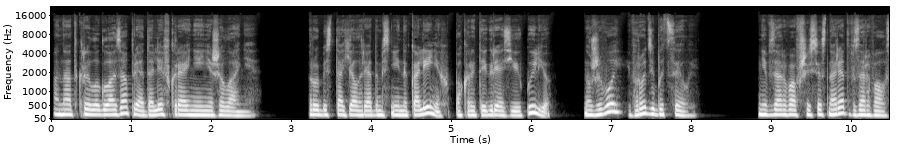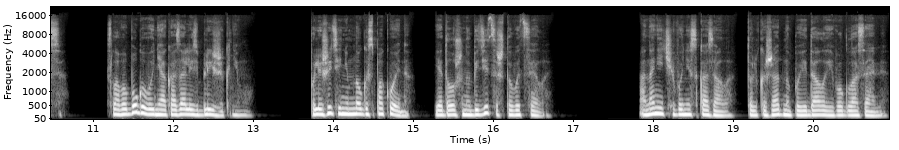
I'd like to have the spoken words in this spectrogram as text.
Она открыла глаза, преодолев крайнее нежелание. Робби стоял рядом с ней на коленях, покрытый грязью и пылью, но живой и вроде бы целый. Не взорвавшийся снаряд взорвался. Слава богу, вы не оказались ближе к нему. Полежите немного спокойно. Я должен убедиться, что вы целы. Она ничего не сказала, только жадно поедала его глазами.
